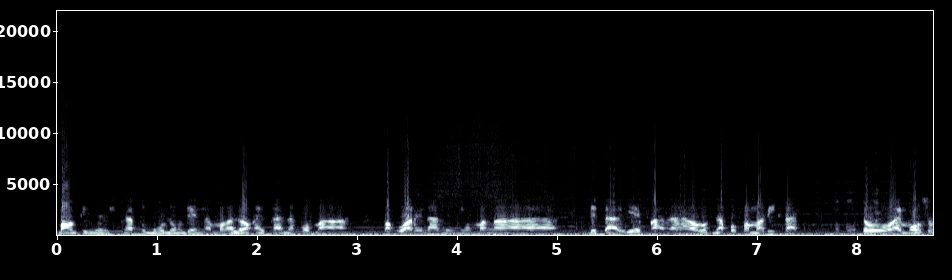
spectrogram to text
mountaineers na tumulong din ng mga local. Sana po ma makuha rin namin yung mga detalye para wag na po pamarisan. So I'm also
